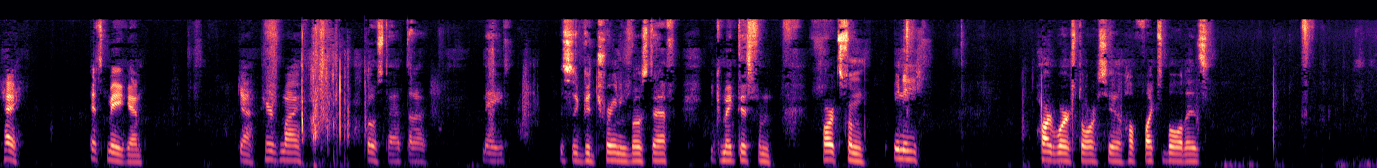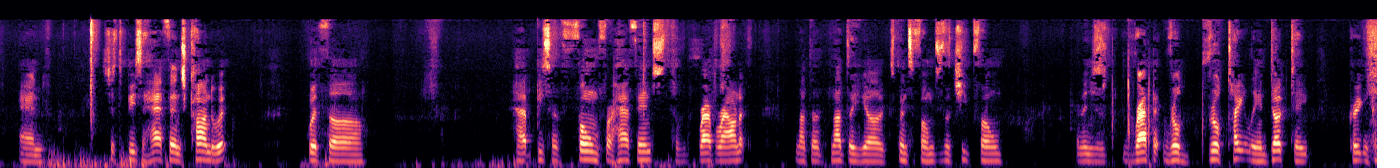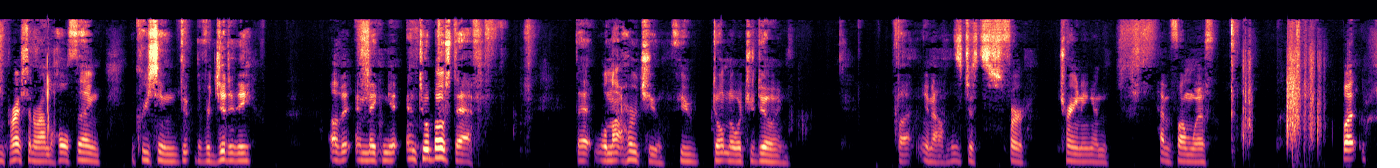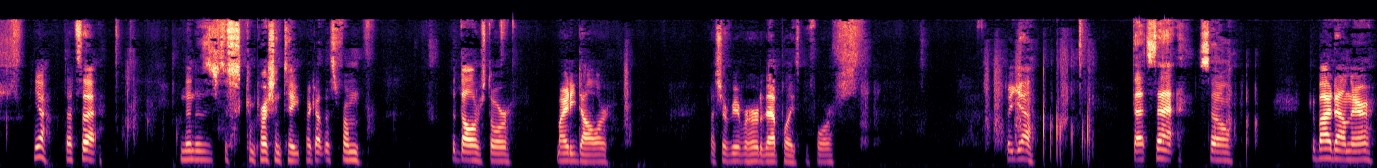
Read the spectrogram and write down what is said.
Hey, it's me again. Yeah, here's my bo staff that I made. This is a good training bo staff. You can make this from parts from any hardware store. See how flexible it is. And it's just a piece of half inch conduit with a piece of foam for half inch to wrap around it. Not the not the uh, expensive foam, just the cheap foam. And then you just wrap it real real tightly in duct tape, creating compression around the whole thing, increasing the rigidity of it and making it into a bo staff that will not hurt you if you don't know what you're doing. But, you know, this is just for training and having fun with. But, yeah, that's that. And then there's this compression tape. I got this from the dollar store, Mighty Dollar. Not sure if you ever heard of that place before. But yeah, that's that. So, goodbye down there.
